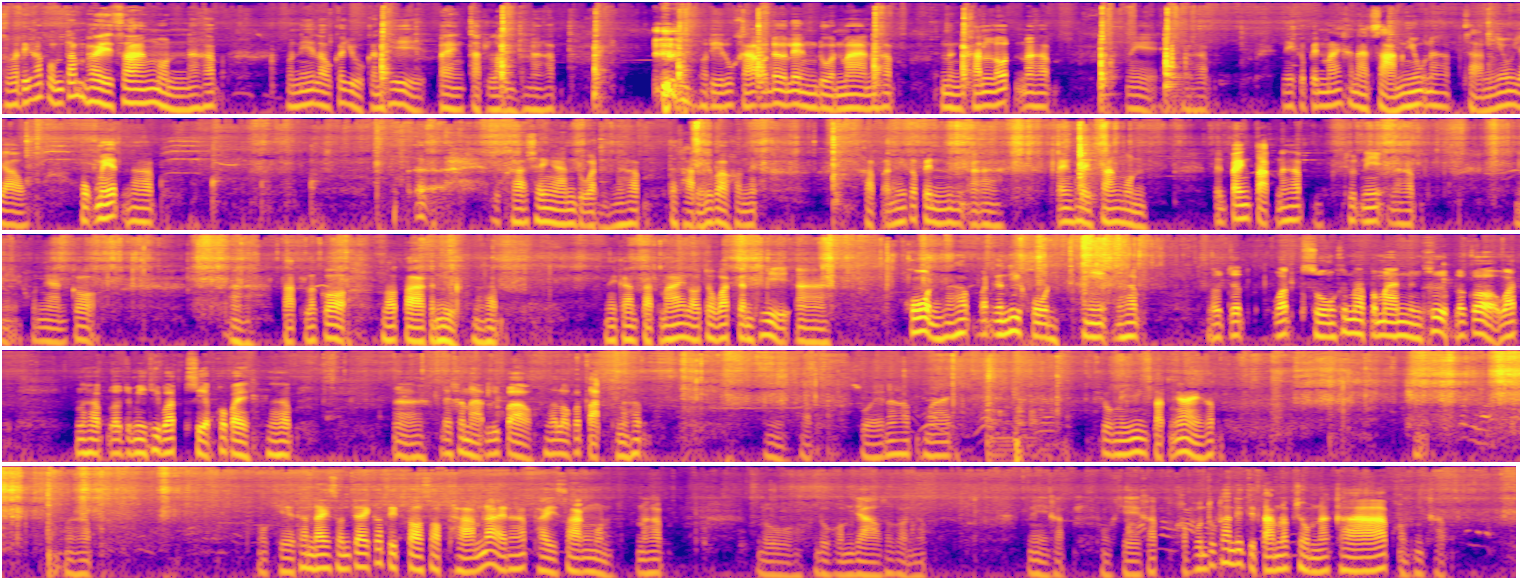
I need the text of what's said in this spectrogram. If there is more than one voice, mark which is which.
Speaker 1: สวัสดีครับผมตั้มไผ่สร้างหม่นนะครับ วันนี้เราก็อยู่กันที่แปลงตัดลำนะครับ พอดีลูกค้าออเดอร์เร่งด่วนมานะครับหนึ่งคันรถนะครับ นี่นะครับ นี่ก็เป็นไม้ขนาดสามนิ้วนะครับสามนิ้วยาวหกเมตรนะครับลูกค้าใช้งานด่วนนะครับจะทันหรือเปล่าครับเนี่ยครับ อันนี้ก็เป็นแปลงไผ่สร้างหม่นเป็นแปลงตัดนะครับ ชุดนี้นะครับ นี่คนงานก็ตัดแล้วก็ล้อตากันอยู่นะครับ ในการตัดไม้เราจะวัดกันที่โคนนะครับ วัดกันที่โคนนี่นะครับ เราจะวัดสูงขึ้นมาประมาณหนึ่งคืบ แล้วก็วัดนะครับ เราจะมีที่วัดเสียบเข้าไปนะครับได้ขนาดหรือเปล่าแล้วเราก็ตัดนะครับนี่ครับ สวยนะครับไม้ช่วงนี้ยิ่งตัดง่ายครับ โอเค ท่านใดสนใจก็ติดต่อสอบถามได้นะครับ ไผ่ซางมนนะครับ ดูดูความยาวซะก่อนครับ นี่ครับ โอเคครับ ขอบคุณทุกท่านที่ติดตามรับชมนะครับ ขอบคุณครับ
